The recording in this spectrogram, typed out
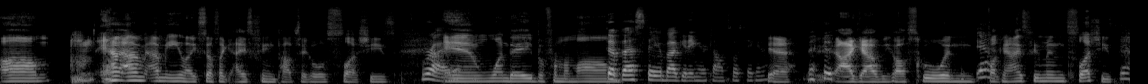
Um, and I, I mean like stuff like ice cream, popsicles, slushies. Right. And one day before my mom, the best thing about getting your tonsils taken out. yeah, I got a week off school and Yeah. fucking ice cream and slushies. Yeah.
